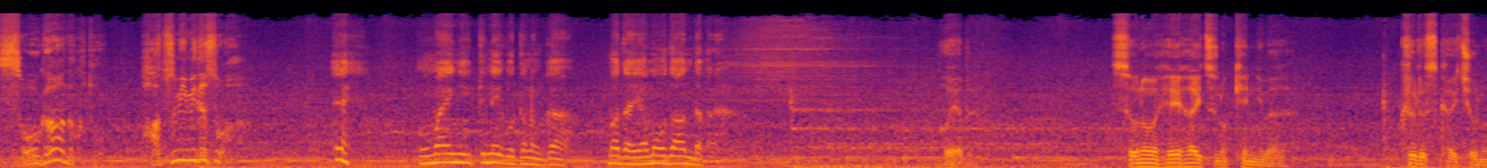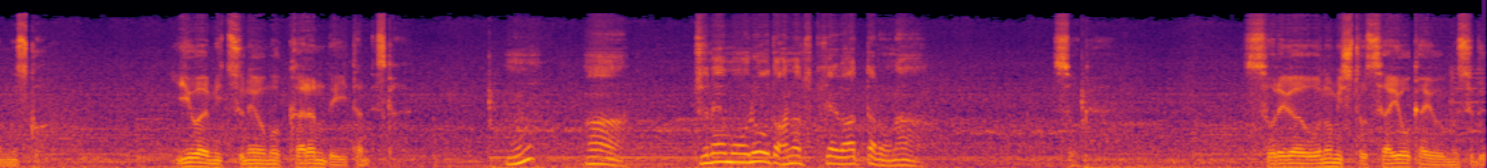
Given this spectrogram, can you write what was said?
そがなこと初耳ですわ。お前に言ってねえことなんかまだ山ほどあんだから。親分その兵ハイツの件にはクルス会長の息子岩見恒夫も絡んでいたんですか？ん？ああ。常もローと話す機会はあったろうな。そうか。それが尾道と作用会を結ぶ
